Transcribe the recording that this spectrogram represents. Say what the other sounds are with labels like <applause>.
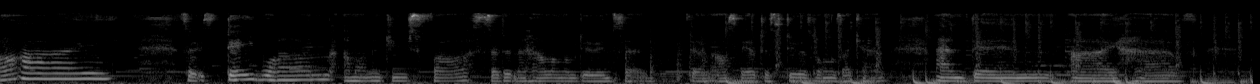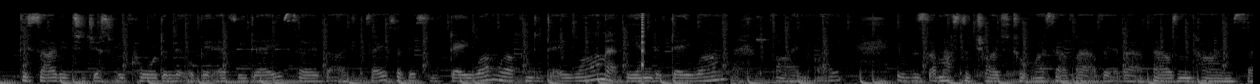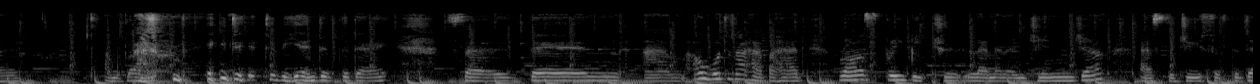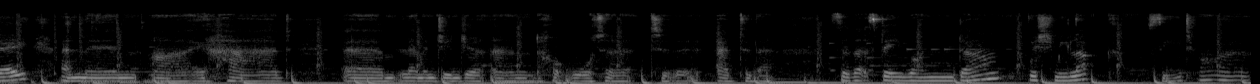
Hi. So it's day one. I'm on a juice fast. I don't know how long I'm doing, so don't ask me. I'll just do as long as I can. And then I have decided to just record a little bit every day so that I can say, so this is day one. Welcome to day one. At the end of day one, finally, it was. I must have tried to talk myself out of it about a thousand times. So I'm glad <laughs> I made it to the end of the day. So then, um, oh, what did I have? I had raspberry, beetroot, lemon, and ginger as the juice of the day, and then I had um, lemon, ginger, and hot water to add to that. So that's day one done. Wish me luck. See you tomorrow.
